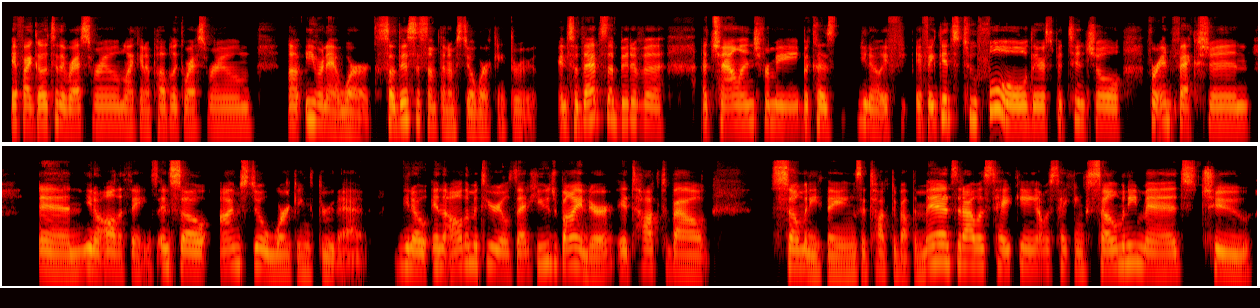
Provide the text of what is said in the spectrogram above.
if I go to the restroom, like in a public restroom, uh, even at work. So this is something I'm still working through. And so that's a bit of a, a challenge for me because, you know, if if it gets too full, there's potential for infection and, you know, all the things. And so I'm still working through that. You know, in all the materials, that huge binder, it talked about so many things. It talked about the meds that I was taking. I was taking so many meds to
